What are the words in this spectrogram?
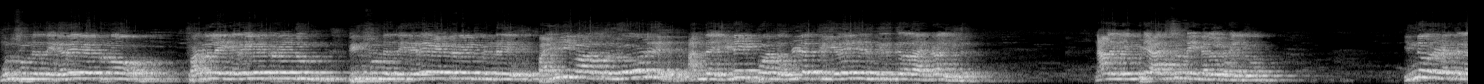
முன் சுண்ணத்தை நிறைவேற்றணும் ஃபர்லை நிறைவேற்ற வேண்டும் பின் சுண்ணத்தை நிறைவேற்ற வேண்டும் என்று பள்ளிவாசலோடு அந்த இணைப்பு அந்த உள்ளத்தில் இளைஞருக்கு இருக்கிறதா என்றால் இல்லை நாளைக்கு எப்படி அரிசியுடைய நிழல் கிடைக்கும் இன்னொரு இடத்துல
